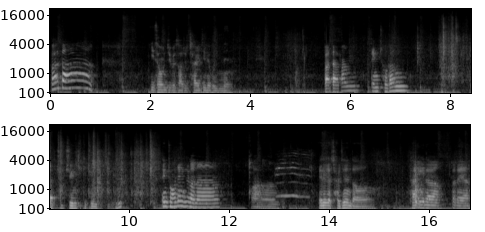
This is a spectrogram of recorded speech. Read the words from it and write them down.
바다 이사 온 집에서 아주 잘 지내고 있는 바다랑 땡초랑. 주, 주행시키 주행시키 땡초 화장실 가나 아 애들 다잘 지낸다 다행이다 바다야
